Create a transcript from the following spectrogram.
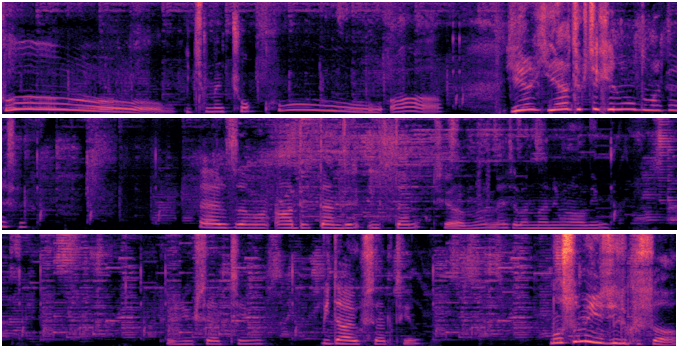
cool. İçmek çok cool. Aa. Yeni, yeni Türkçe kelime oldum arkadaşlar. Her zaman adettendir. İlkten şey almam. Neyse ben annemi alayım. Şöyle yükselteyim. Bir daha yükselteyim. Nasıl menzili kısa?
